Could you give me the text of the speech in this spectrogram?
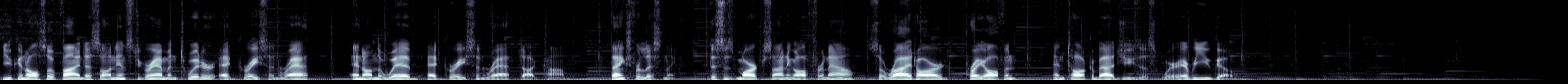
You can also find us on Instagram and Twitter at Grace and Wrath and on the web at graceandwrath.com. Thanks for listening. This is Mark signing off for now, so ride hard, pray often, and talk about Jesus wherever you go.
